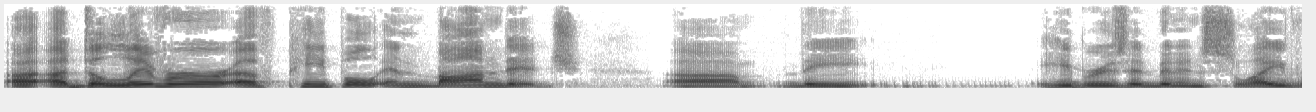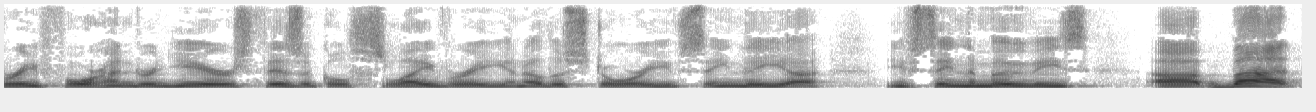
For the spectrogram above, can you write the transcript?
uh, a deliverer of people in bondage. Um, the Hebrews had been in slavery 400 years, physical slavery. You know the story. You've seen the, uh, you've seen the movies. Uh, but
